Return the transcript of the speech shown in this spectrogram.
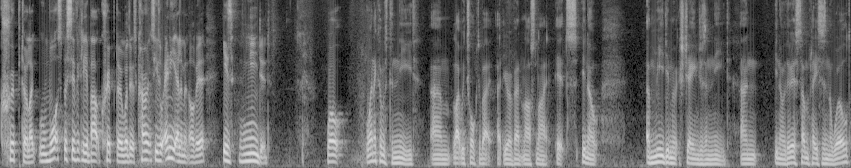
crypto? Like what specifically about crypto, whether it's currencies or any element of it, is needed? Well, when it comes to need, um, like we talked about at your event last night, it's you know a medium of exchange is a need, and you know there is some places in the world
